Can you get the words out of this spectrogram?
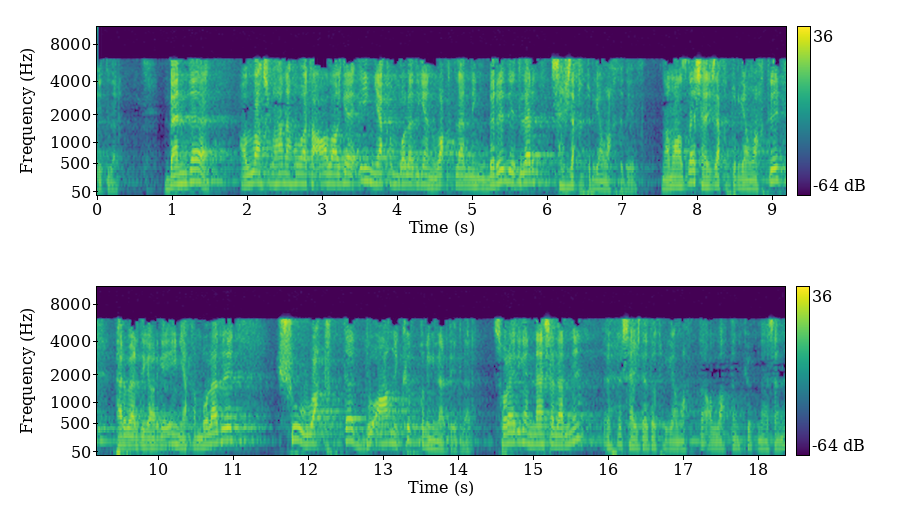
dedilar. Banda alloh subhanahu va taologa eng yaqin bo'ladigan vaqtlarning biri dedilar sajda qilib turgan vaqti dedi. Namozda sajda qilib turgan vaqti parvardigorga eng yaqin bo'ladi. Shu vaqtda duoni ko'p qilinglar dedilar. so'raydigan narsalarni sajdada turgan vaqtda allohdan ko'p narsani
